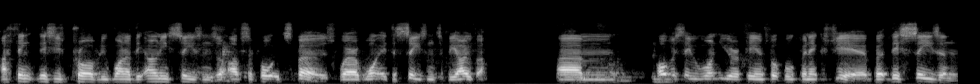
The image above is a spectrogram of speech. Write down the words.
I think this is probably one of the only seasons that I've supported Spurs where I've wanted the season to be over. Um, obviously, we want European football for next year, but this season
